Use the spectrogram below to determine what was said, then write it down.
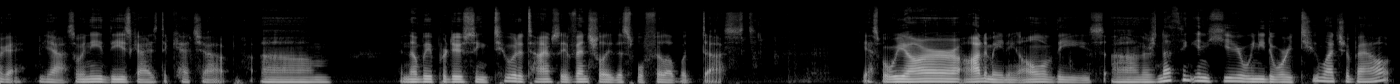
okay, yeah, so we need these guys to catch up. Um, and they'll be producing two at a time, so eventually this will fill up with dust. Yes, but we are automating all of these. Um, there's nothing in here we need to worry too much about.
